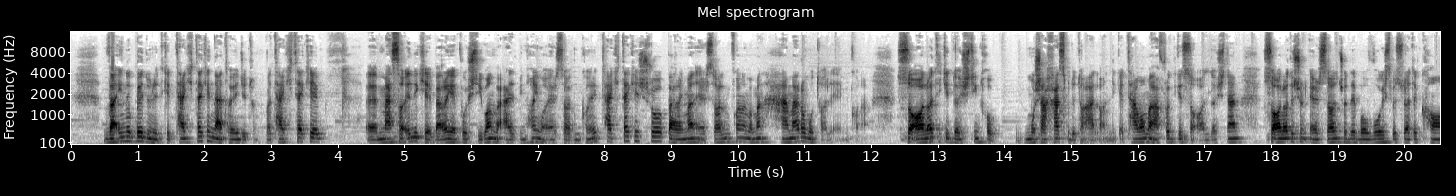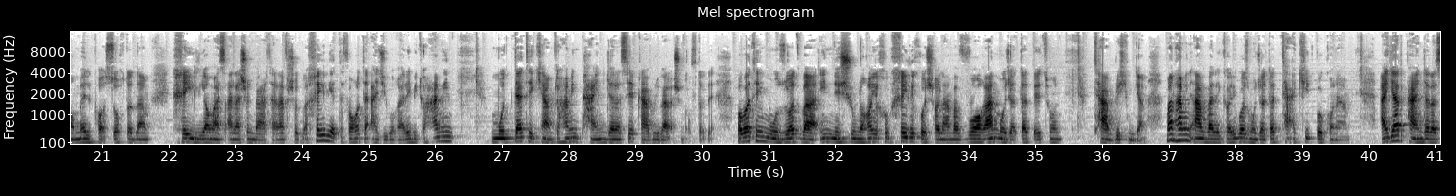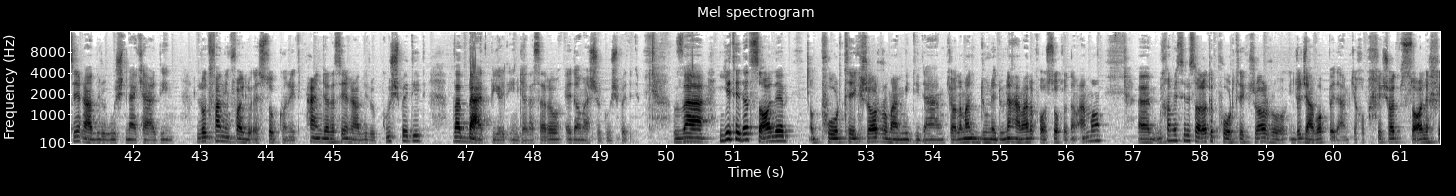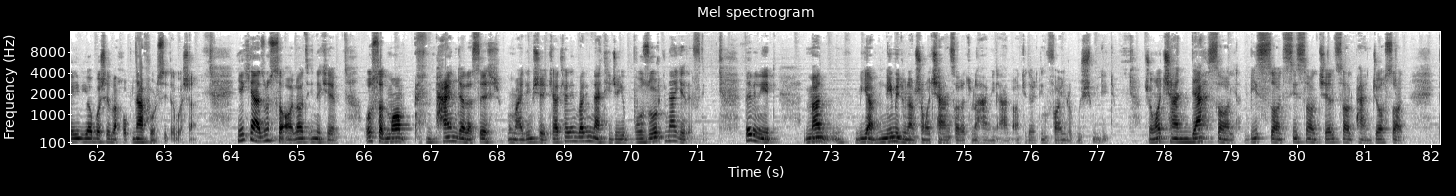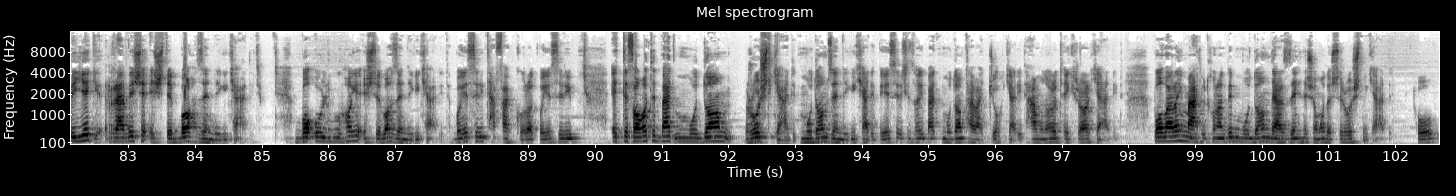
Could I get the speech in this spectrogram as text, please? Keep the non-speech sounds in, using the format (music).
و اینو بدونید که تک تک نتایجتون و تک تک مسائلی که برای پشتیبان و ادمین های ما ارسال می‌کنید تک تکش رو برای من ارسال می‌کنم و من همه رو مطالعه می‌کنم. سوالاتی که داشتین خب مشخص بوده تا الان دیگه. تمام افرادی که سوال داشتن سوالاتشون ارسال شده با وایس به صورت کامل پاسخ دادم. خیلی ها مسئلهشون برطرف شد و خیلی اتفاقات عجیب و غریبی تو همین مدت کم تو همین پنج جلسه قبلی براشون افتاده. بابت این موضوعات و این نشونه های خوب خیلی خوشحالم و واقعا مجدد بهتون تبریک میگم. من همین اول کاری باز مجدد تاکید بکنم. اگر پنج جلسه قبلی رو گوش نکردین لطفا این فایل رو استوب کنید پنج جلسه قبلی رو گوش بدید و بعد بیاید این جلسه رو ادامش رو گوش بدید. و یه تعداد سوال پرتکرار رو من می‌دیدم که حالا من دونه دونه همه رو پاسخ دادم. اما می‌خوام یه سری سوالات پرتکرار رو اینجا جواب بدم که خب شاید سوال خیلی یا باشه و خب نپرسیده باشن. یکی از اون سوالات اینه که استاد ما (clears throat) پنج جلسه اومدیم شرکت کردیم ولی نتیجه بزرگ نگرفتیم. ببینید من میگم نمی‌دونم شما چند سالتون همین الان که دارید این فایل رو گوش می‌دید. شما چند ده سال 20 سال 30 سال 40 سال 50 سال به یک روش اشتباه زندگی کردید. با الگوهای اشتباه زندگی کردید. با یه سری تفکرات با یه سری اتفاقات بد مدام رشد کردید مدام زندگی کردید. به یه سری چیزهای بد مدام توجه کردید. همونا رو تکرار کردید. باورهای محدود کننده مدام در ذهن شما داشته رشد می‌کرده. خب؟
